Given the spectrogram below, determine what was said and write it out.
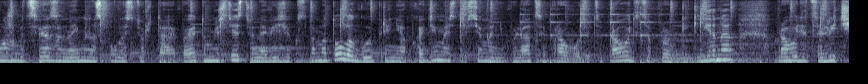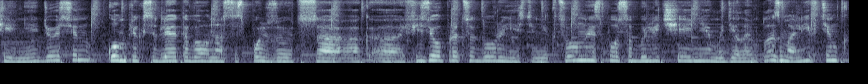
может быть связано именно с полостью рта. И поэтому, естественно, визит к стоматологу и при необходимости все манипуляции проводятся. Проводится профгигиена, проводится лечение десен. В комплексе для этого у нас используются э, физиопроцедуры, есть инъекционные способы лечения, мы делаем плазмолифтинг,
